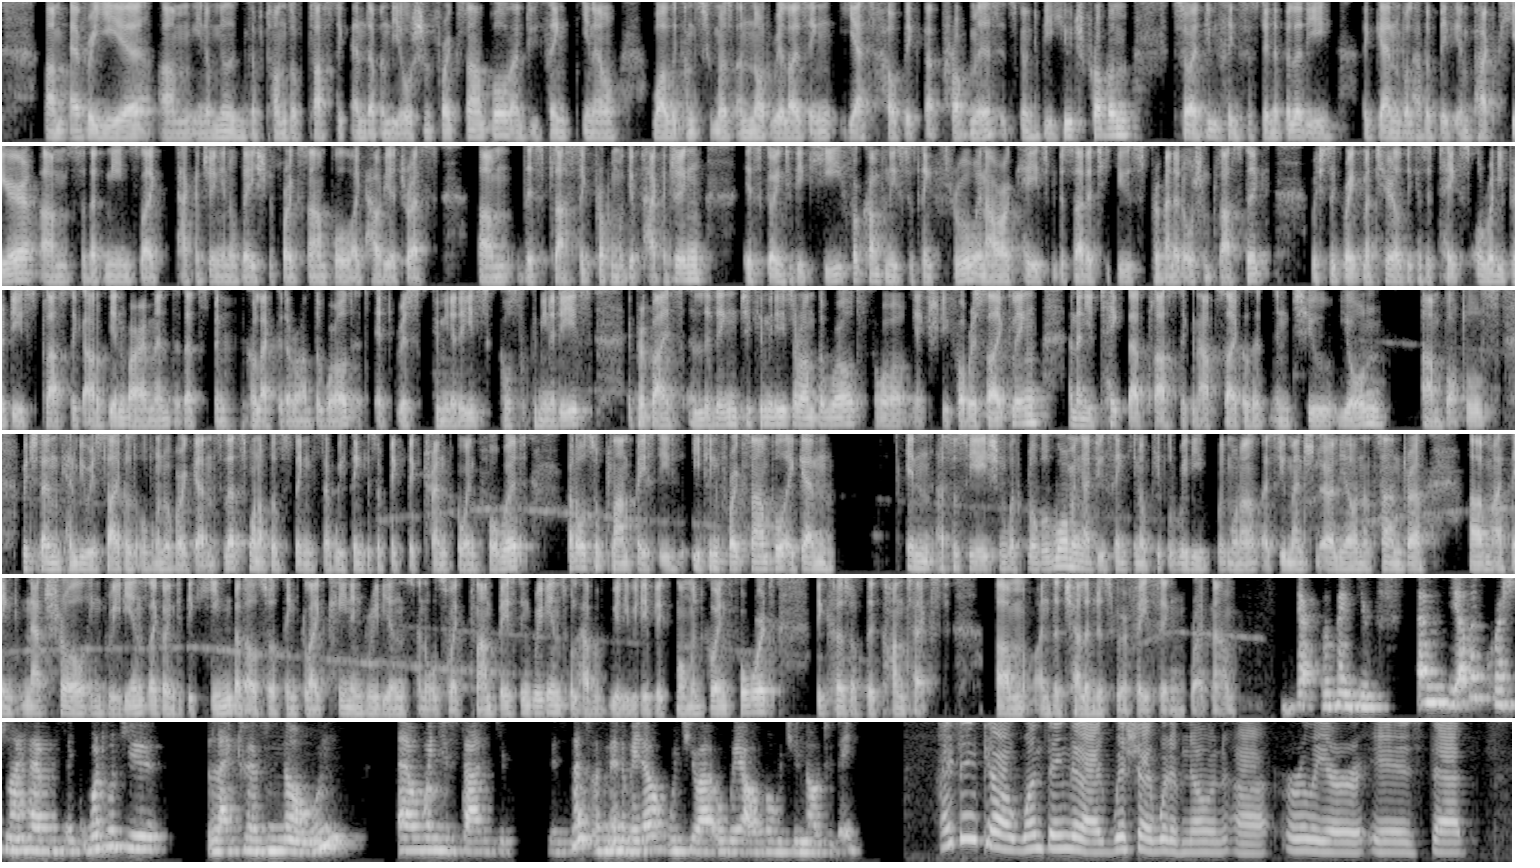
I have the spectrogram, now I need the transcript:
Um, every year, um, you know, millions of tons of plastic end up in the ocean, for example. And do you think, you know, while the consumers are not realizing yet how big that problem is, it's going to be a huge problem. So I do think sustainability, again, will have a big impact here. Um, so that means like packaging innovation, for example, like how do you address um, this plastic problem with your packaging is going to be key for companies to think through. In our case, we decided to use prevented ocean plastic, which is a great material because it takes already produced plastic out of the environment that's been collected around the world at, at risk communities, coastal communities. It provides a living to communities around the world for actually for recycling. And then you take that plastic and upcycle it into your own um, bottles, which then can be recycled over and over again. So that's one of those things that we think is a big, big trend going forward but also plant-based eat- eating, for example. Again, in association with global warming, I do think you know people really would want to, as you mentioned earlier on, and Sandra, um, I think natural ingredients are going to be keen, but also think like clean ingredients and also like plant-based ingredients will have a really, really big moment going forward because of the context um, and the challenges we're facing right now. Yeah, well, thank you. And um, the other question I have is like, what would you like to have known uh, when you started your business as an innovator, which you are aware of or which you know today? I think uh, one thing that I wish I would have known uh, earlier is that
